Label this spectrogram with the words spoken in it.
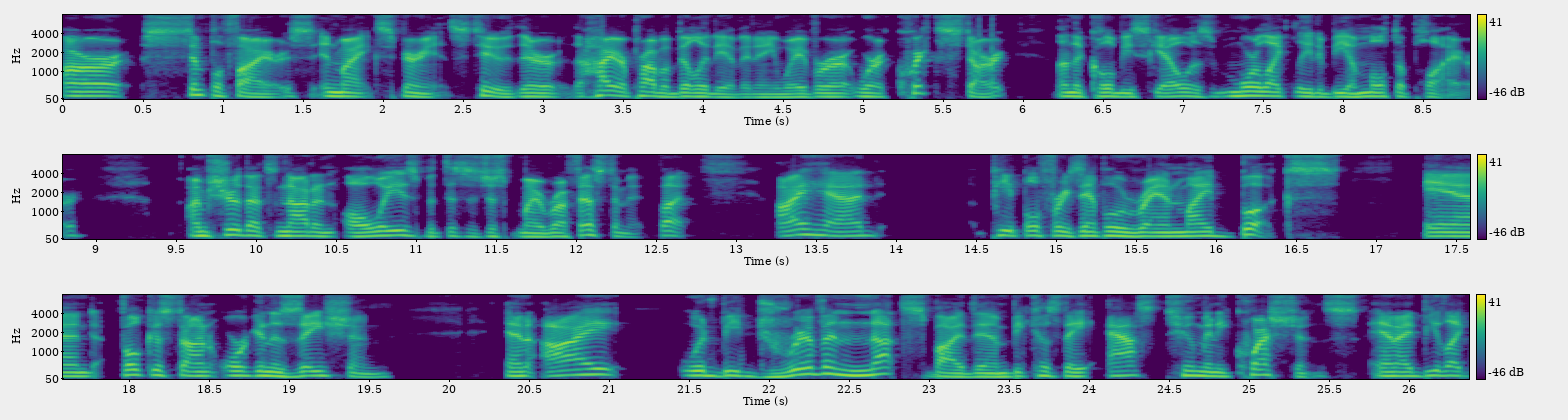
are simplifiers in my experience too. They're the higher probability of it anyway. Where, where a quick start on the Kolbe scale is more likely to be a multiplier. I'm sure that's not an always, but this is just my rough estimate. But I had people, for example, who ran my books and focused on organization. And I would be driven nuts by them because they asked too many questions. And I'd be like,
